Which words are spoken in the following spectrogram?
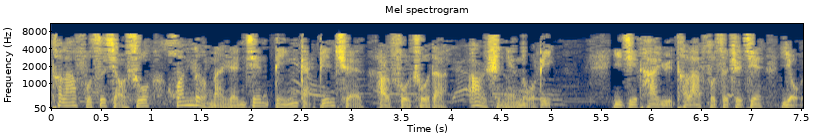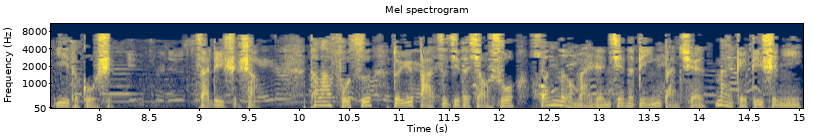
特拉福斯小说《欢乐满人间》电影改编权而付出的二十年努力，以及他与特拉福斯之间友谊的故事。在历史上，特拉福斯对于把自己的小说《欢乐满人间》的电影版权卖给迪士尼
